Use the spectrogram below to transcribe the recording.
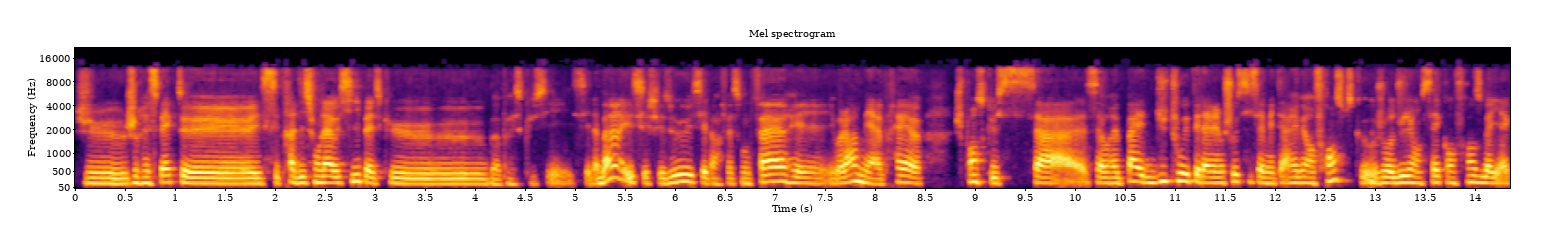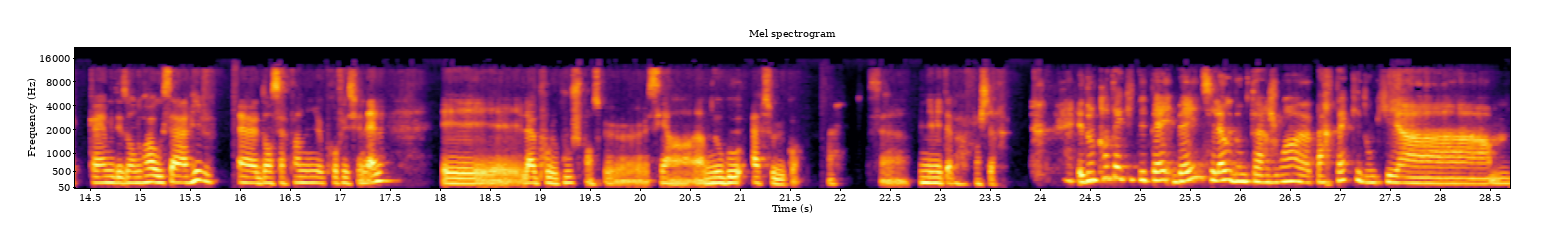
je, je respecte euh, ces traditions-là aussi parce que bah parce que c'est c'est là-bas et c'est chez eux et c'est leur façon de faire et, voilà. Mais après, euh, je pense que ça ça aurait pas du tout été la même chose si ça m'était arrivé en France parce qu'aujourd'hui on sait qu'en France bah il y a quand même des endroits où ça arrive euh, dans certains milieux professionnels et là pour le coup je pense que c'est un, un no-go absolu quoi. C'est une limite à franchir. Et donc quand tu as quitté Bain, c'est là où donc tu as rejoint Partech donc qui est un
